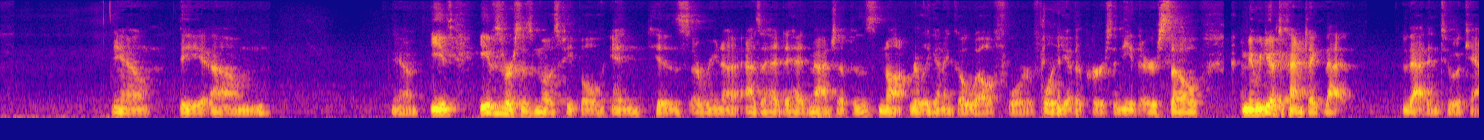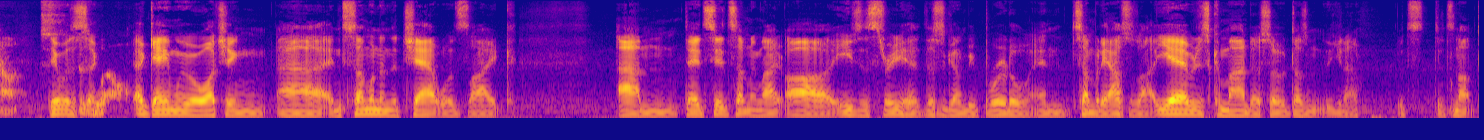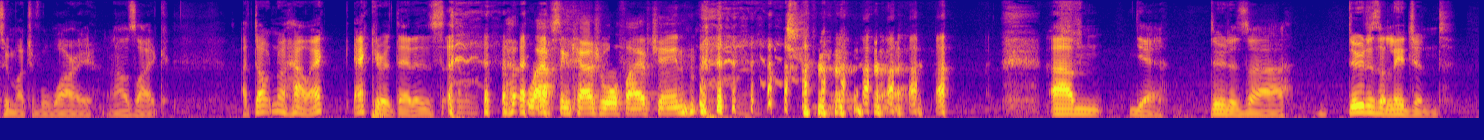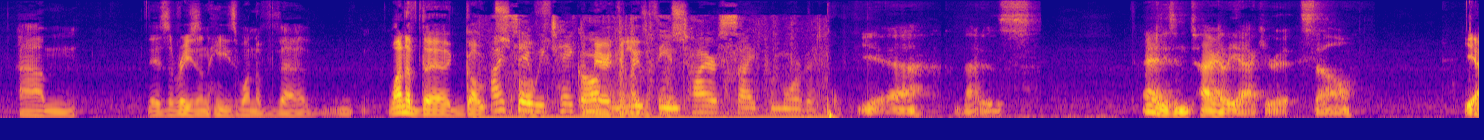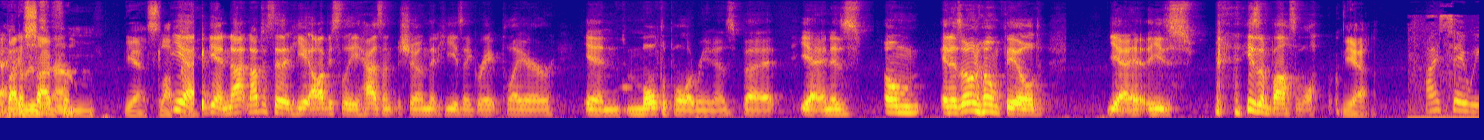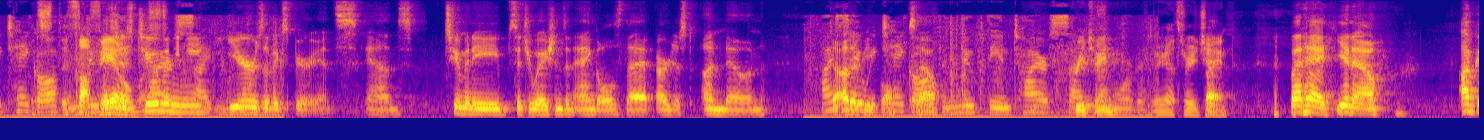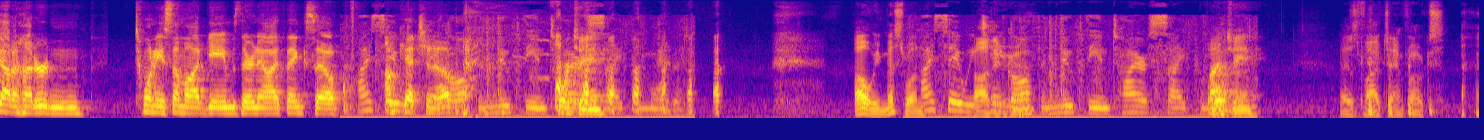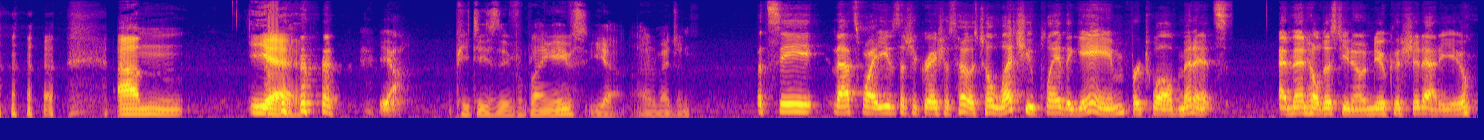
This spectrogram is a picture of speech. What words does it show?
you know the um, you know Eves Eves versus most people in his arena as a head to head matchup is not really going to go well for for the other person either. So I mean we do have to kind of take that that into account. It was a, well. a, game we were watching, uh, and someone in the chat was like, um, they'd said something like, "Oh, Eves is three hit. This is going to be brutal," and somebody else was like, "Yeah, but it's commander, so it doesn't, you know, it's it's not too much of a worry." And I was like, "I don't know how ac- accurate that is." Laughs in casual five chain. um, yeah, dude is uh, dude is a legend. Um, there's a reason he's one of the one of the goats. I say we take American off and nuke the entire site from orbit. Yeah, that is that is entirely accurate. So, yeah. But aside was, um, from yeah, sloppy. Yeah, again, not not to say that he obviously hasn't shown that he is a great player in multiple arenas, but yeah, in his own in his own home field, yeah, he's he's impossible. Yeah. I say we take it's, off. It's not fair. It's just too many years of experience and too many situations and angles that are just unknown I to other people. I say we take so. off and nuke the entire site three chain. We got three chain. But, but hey, you know, I've got 120 some odd games there now. I think so. I say I'm catching we take up. Off and nuke the entire site from orbit. Oh, we missed one. I say we oh, take off and nuke the entire site from Five orbit. chain. There's five chain, folks. um, yeah. yeah. PTSD for playing Eves? Yeah, I'd imagine. But see, that's why Eve's such a gracious host. He'll let you play the game for 12 minutes, and then he'll just, you know, nuke the shit out of you.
